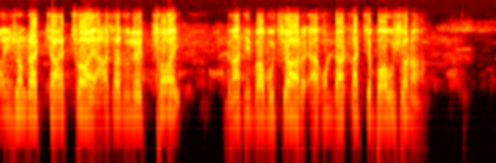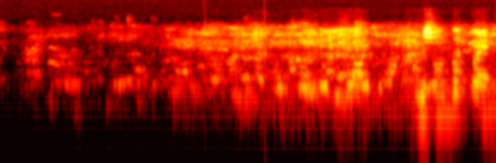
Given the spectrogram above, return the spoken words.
পয়েন্ট সংখ্যা চার ছয় আসাদুলের ছয় গাঁথি বাবু চার এখন ডাকাচ্ছে বাবু সোনা পয়েন্ট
